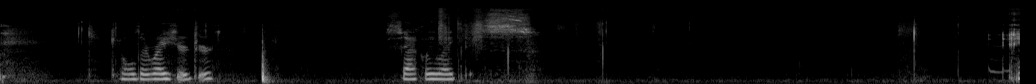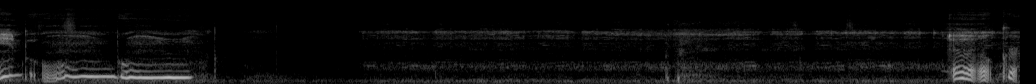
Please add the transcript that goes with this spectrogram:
Okay, hold it right here, Jared. Exactly like this. And boom, boom. Oh crap.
